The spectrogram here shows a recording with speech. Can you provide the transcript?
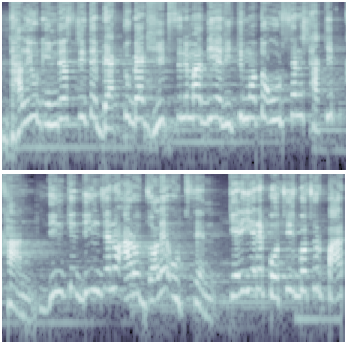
ঢালিউড ইন্ডাস্ট্রিতে back to back hit cinema দিয়ে রীতিমতো উঠছেন শাকিব খান। দিনকে দিন যেন আরও জলে উঠছেন। কেরিয়ারে পঁচিশ বছর পার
